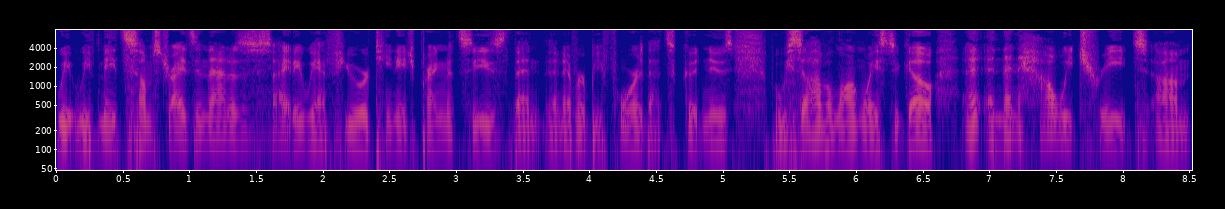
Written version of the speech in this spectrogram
we, we've made some strides in that as a society. We have fewer teenage pregnancies than, than ever before. That's good news, but we still have a long ways to go. And, and then how we treat um,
